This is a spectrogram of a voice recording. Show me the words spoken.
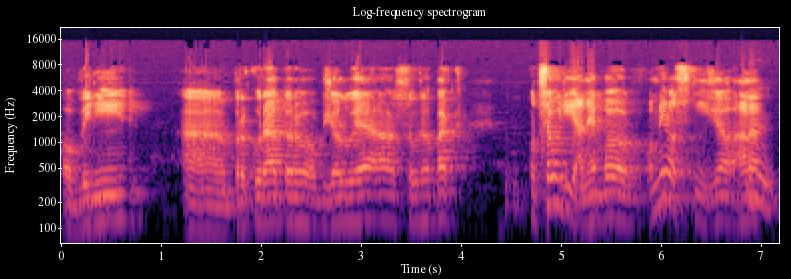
obviní, a prokurátor ho obžaluje a soud ho pak odsoudí, anebo omilostní, že jo? ale hmm.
